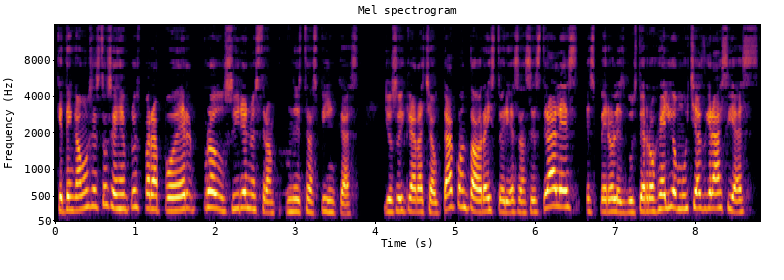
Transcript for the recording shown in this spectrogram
que tengamos estos ejemplos para poder producir en nuestras fincas. Yo soy Clara Chautá, contadora de historias ancestrales. Espero les guste, Rogelio. Muchas gracias.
